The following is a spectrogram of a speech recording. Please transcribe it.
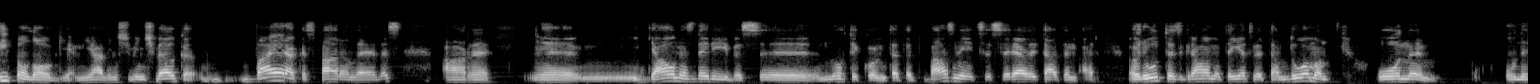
tipologiem. Jā, viņš, viņš vēl ka vairākas paralēles ar e, jaunas derības e, notikumiem, tātad baznīcas realitātēm, ar Rūtas grāmata ietvertām domām. Un, e, un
